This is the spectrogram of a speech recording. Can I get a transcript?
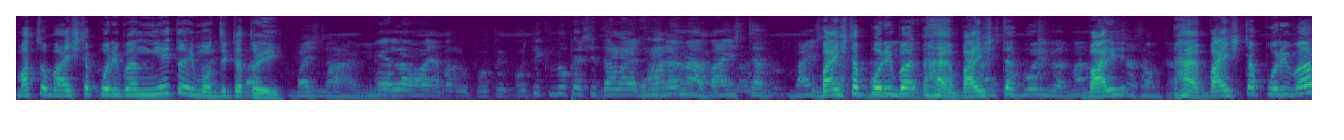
মাত্র বাইশটা পরিবার নিয়েই তো এই মসজিদটা তৈরি। মেলা হয় আবার প্রতি- প্রতীক লোক এসে দাঁড়ায় ওটা না বাইশটা পরিবার হ্যাঁ বাইশটা পরিবার মানে। হ্যাঁ বাইশটা পরিবার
